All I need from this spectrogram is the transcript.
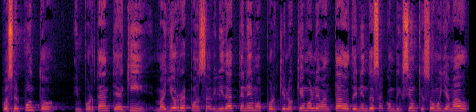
Pues el punto importante aquí, mayor responsabilidad tenemos porque los que hemos levantado teniendo esa convicción que somos llamados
